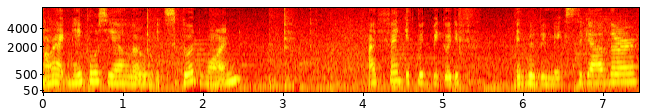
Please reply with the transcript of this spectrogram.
Alright, Naples Yellow. It's a good one. I think it would be good if it would be mixed together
